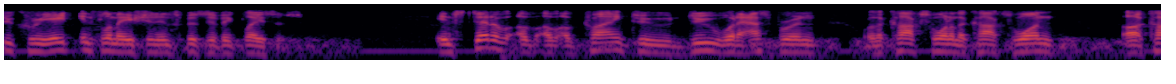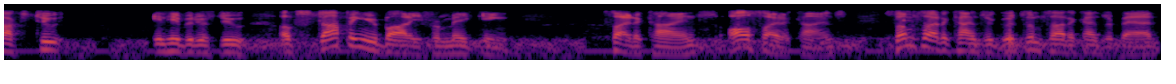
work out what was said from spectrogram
to create inflammation in specific places. Instead of, of, of trying to do what aspirin or the COX-1 and the COX-1, uh, COX-2 inhibitors do, of stopping your body from making cytokines, all cytokines. Some cytokines are good, some cytokines are bad.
